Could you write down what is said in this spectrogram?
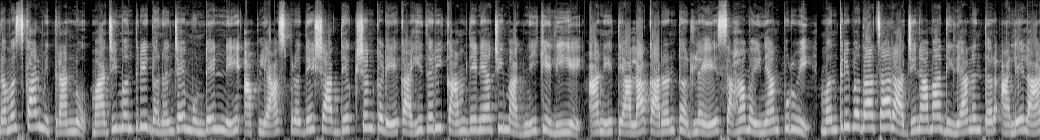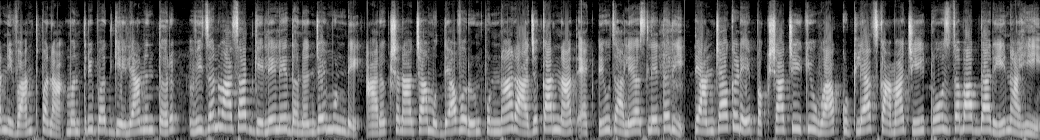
नमस्कार मित्रांनो माजी मंत्री धनंजय मुंडेंनी आपल्या प्रदेशाध्यक्षांकडे काहीतरी काम देण्याची मागणी केली आहे आणि त्याला कारण ठरलंय सहा महिन्यांपूर्वी मंत्रिपदाचा राजीनामा दिल्यानंतर आलेला निवांतपणा. मंत्रिपद गेल्यानंतर विजनवासात गेलेले धनंजय मुंडे आरक्षणाच्या मुद्द्यावरून पुन्हा राजकारणात ऍक्टिव्ह झाले असले तरी त्यांच्याकडे पक्षाची किंवा कुठल्याच कामाची ठोस जबाबदारी नाही.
